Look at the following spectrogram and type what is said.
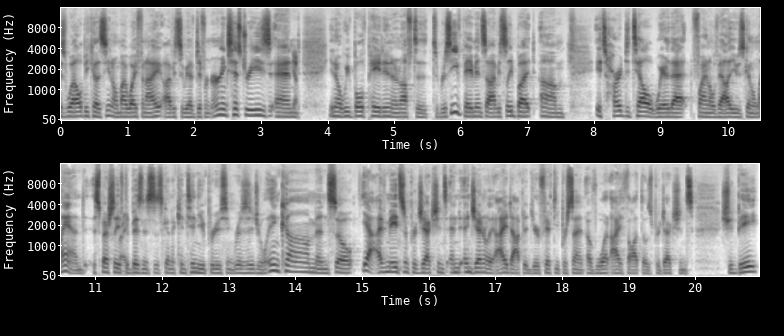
as well because you know my wife and I obviously we have different earnings histories and yep. you know we both paid in enough to to receive payments obviously but um, it's hard to tell where that final value is going to land especially if right. the business is going to continue producing residual income and so yeah I've made some projections and and generally I adopted your 50% of what I thought those projections should be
